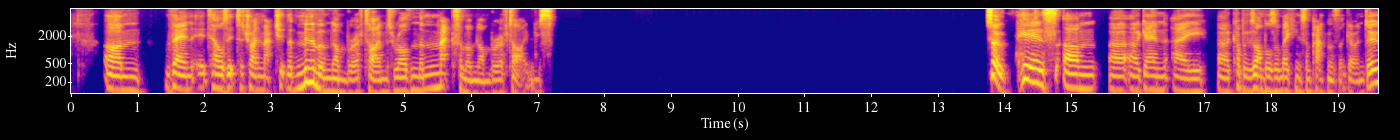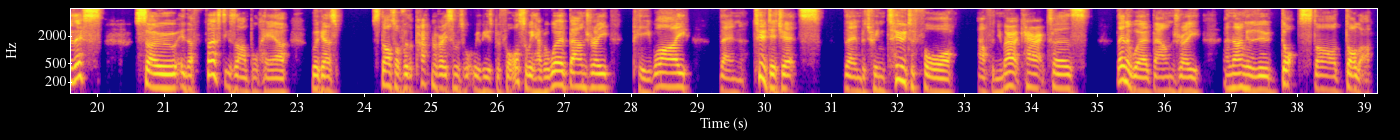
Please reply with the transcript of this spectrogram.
um, then it tells it to try and match it the minimum number of times rather than the maximum number of times. So here's um, uh, again a, a, couple of examples of making some patterns that go and do this. So in the first example here, we're going to start off with a pattern very similar to what we've used before. So we have a word boundary, py, then two digits, then between two to four alphanumeric characters, then a word boundary, and now I'm going to do dot star dollar.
